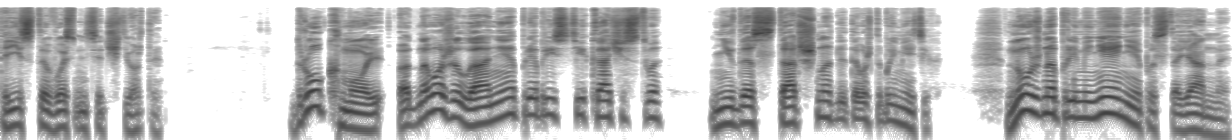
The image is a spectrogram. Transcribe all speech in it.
384. Друг мой, одного желания приобрести качество недостаточно для того, чтобы иметь их. Нужно применение постоянное,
